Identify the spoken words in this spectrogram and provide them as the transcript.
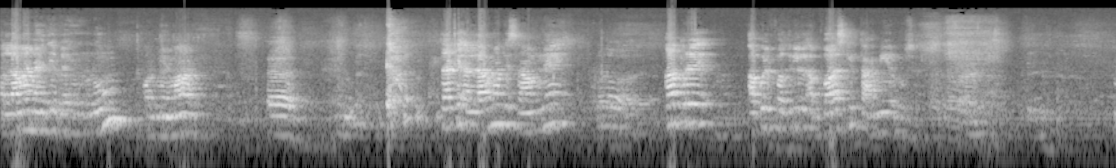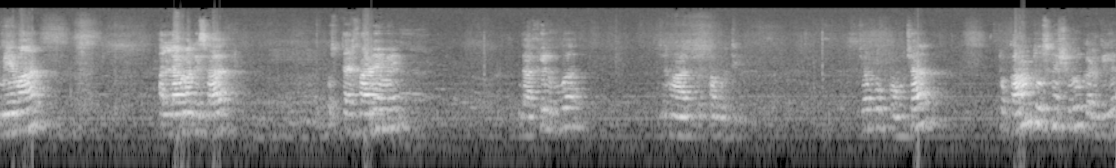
अल्लामा मेहदी बहरुल और मेहमान। ताकि अल्लामा के सामने कब्र अबुल फजल अब्बास की तामीर हो सके। मेहमान अल्लामा के साथ उस तहखाने में दाखिल हुआ, जहाँ आपकी कब्र थी। जब वो पहुँचा तो काम तो उसने शुरू कर दिया,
